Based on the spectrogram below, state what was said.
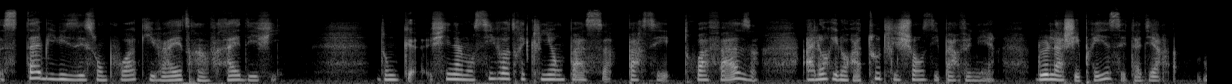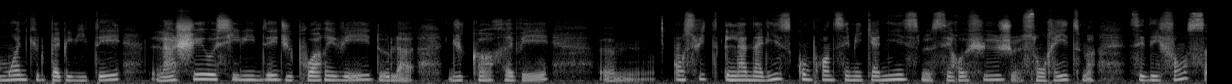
stabiliser son poids qui va être un vrai défi. Donc finalement, si votre client passe par ces trois phases, alors il aura toutes les chances d'y parvenir. Le lâcher prise, c'est-à-dire moins de culpabilité, lâcher aussi l'idée du poids rêvé, du corps rêvé. Euh, ensuite, l'analyse, comprendre ses mécanismes, ses refuges, son rythme, ses défenses,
